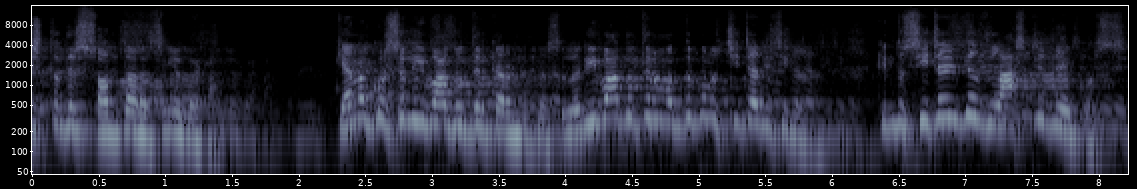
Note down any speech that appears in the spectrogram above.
ফেরেস্তাদের সর্দার ছিল বেটা। কেন করছিল? ইবাদতের কারণে করছিল। ইবাদতের মধ্যে কোনো চিটারি ছিল না। কিন্তু চিটারিতে লাস্টে যে করছে।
